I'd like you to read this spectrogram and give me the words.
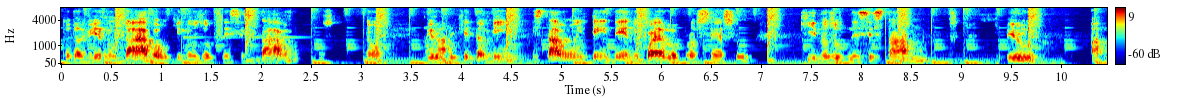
todavia não dava o que nós outros necessitávamos, não? Pelo uhum. porque também estavam entendendo qual era o processo que nós outros necessitávamos, pelo a,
